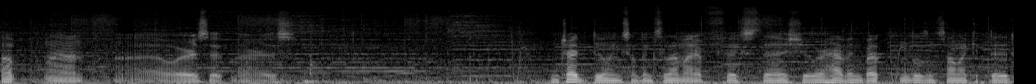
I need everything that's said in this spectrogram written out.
Oh, man. Uh, where is it? There it is. I tried doing something, so that might have fixed the issue we're having, but it doesn't sound like it did.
